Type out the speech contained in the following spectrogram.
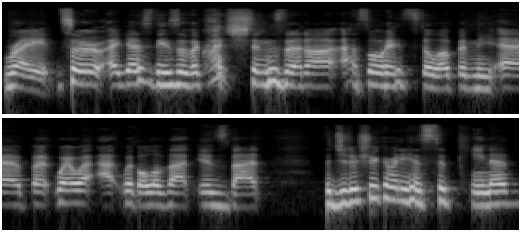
Right. So, I guess these are the questions that are, as always, still up in the air. But where we're at with all of that is that the Judiciary Committee has subpoenaed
